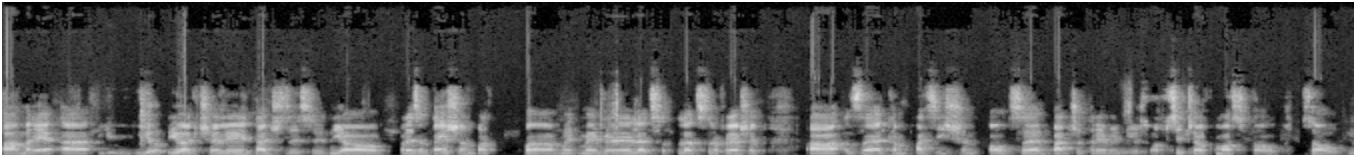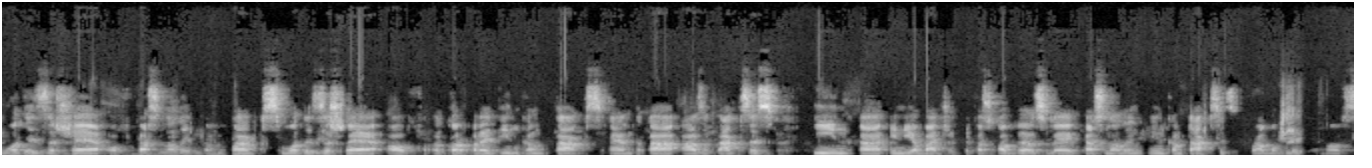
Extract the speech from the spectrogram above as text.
Uh, Maria, uh, you, you you actually touched this in your presentation, but uh, maybe let's let's refresh it. Uh, the composition of the budget revenues of city of Moscow. So, what is the share of personal income tax? What is the share of uh, corporate income tax and uh, other taxes in uh, in your budget? Because obviously, personal in income tax is probably the most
